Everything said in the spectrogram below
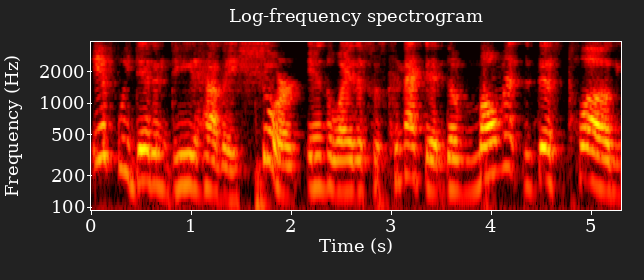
if we did indeed have a short in the way this was connected, the moment that this plug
